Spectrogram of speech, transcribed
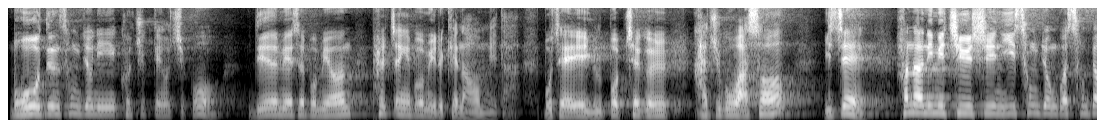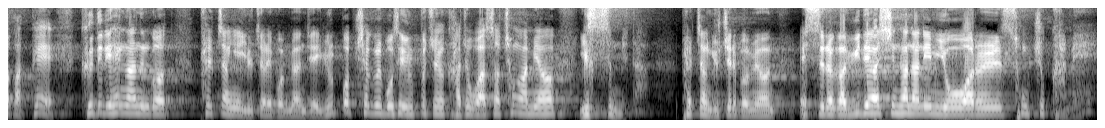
모든 성전이 건축되어지고 느헤미야에서 보면 8장에 보면 이렇게 나옵니다. 모세의 율법책을 가지고 와서 이제 하나님이 지으신 이 성전과 성벽 앞에 그들이 행하는 것 8장의 1절에 보면 이제 율법책을 모세 율법책을 가져와서 청하며 읽습니다. 8장 6절에 보면 에스라가 위대하신 하나님 여호와를 송축하매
